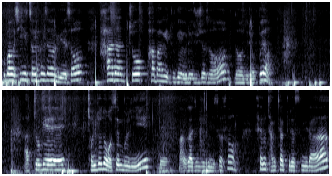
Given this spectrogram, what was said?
후방 시인성 향상을 위해서 하단 쪽 파박이 두 개 의뢰 주셔서 넣어드렸고요. 앞쪽에 전조등 어셈블리 네, 망가진 부분이 있어서 새로 장착 드렸습니다.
